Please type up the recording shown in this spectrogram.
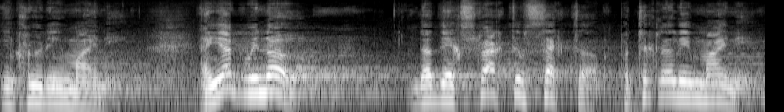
including mining. And yet we know that the extractive sector, particularly mining,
